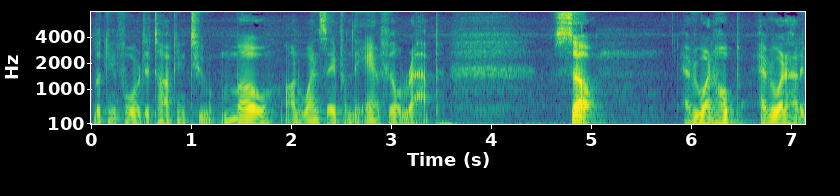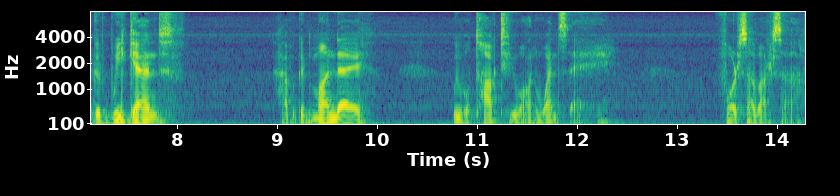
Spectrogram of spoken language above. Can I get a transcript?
Looking forward to talking to Mo on Wednesday from the Anfield Wrap. So, everyone, hope everyone had a good weekend. Have a good Monday. We will talk to you on Wednesday. Forza Barça.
